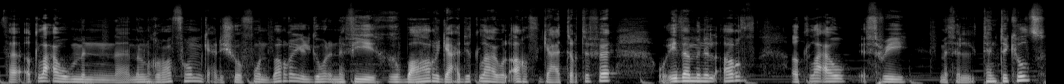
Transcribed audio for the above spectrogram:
فاطلعوا من من غرفهم قاعد يشوفون برا يلقون انه في غبار قاعد يطلع والأرض قاعد ترتفع. وإذا من الأرض طلعوا three مثل tentacles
